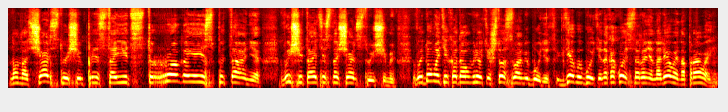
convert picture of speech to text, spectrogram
но начальствующим предстоит строгое испытание. Вы считаетесь начальствующими. Вы думаете, когда умрете, что с вами будет? Где вы будете? На какой стороне? На левой, на правой?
